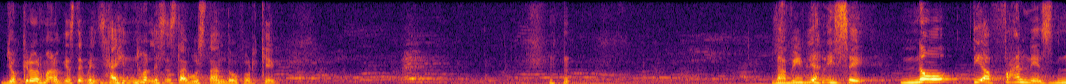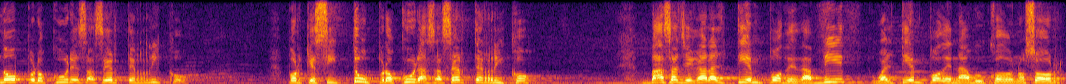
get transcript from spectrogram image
Yo creo, hermano, que este mensaje no les está gustando porque... La Biblia dice, no te afanes, no procures hacerte rico. Porque si tú procuras hacerte rico, vas a llegar al tiempo de David o al tiempo de Nabucodonosor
